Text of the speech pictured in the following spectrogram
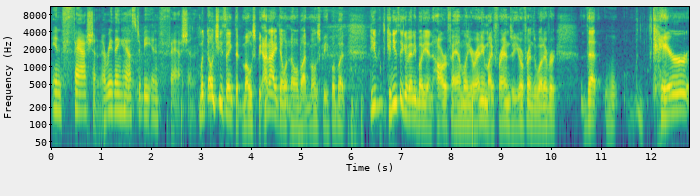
in fashion. Everything has to be in fashion. But don't you think that most people, and I don't know about most people, but do you, can you think of anybody in our family or any of my friends or your friends or whatever that w- care,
